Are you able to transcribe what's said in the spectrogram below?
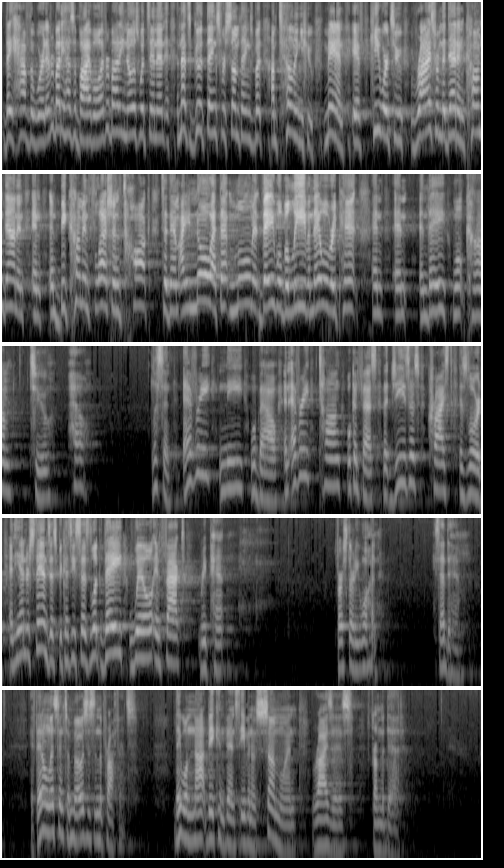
they have the word. Everybody has a Bible. Everybody knows what's in it. And that's good things for some things. But I'm telling you, man, if he were to rise from the dead and come down and, and, and become in flesh and talk to them, I know at that moment they will believe and they will repent and, and, and they won't come to hell. Listen, every knee will bow and every tongue will confess that Jesus Christ is Lord. And he understands this because he says, Look, they will in fact repent. Verse 31, he said to him, If they don't listen to Moses and the prophets, they will not be convinced even if someone rises from the dead.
